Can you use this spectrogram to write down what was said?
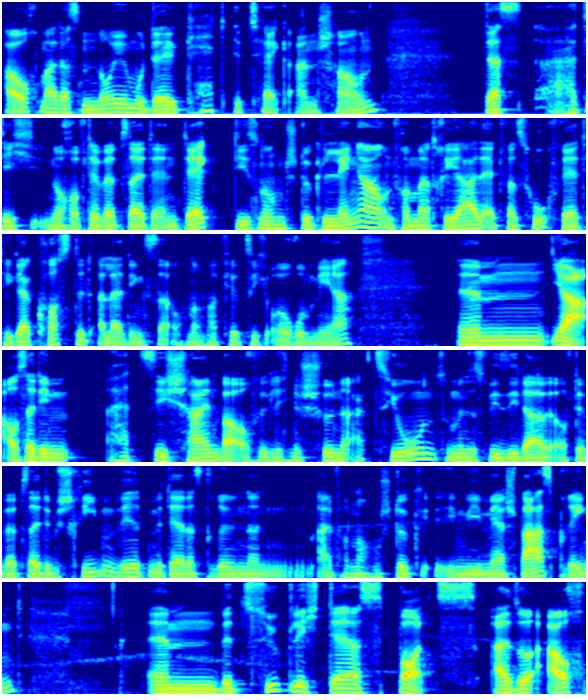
auch mal das neue Modell Cat Attack anschauen. Das hatte ich noch auf der Webseite entdeckt. Die ist noch ein Stück länger und vom Material etwas hochwertiger, kostet allerdings da auch nochmal 40 Euro mehr. Ähm, ja, außerdem hat sie scheinbar auch wirklich eine schöne Aktion, zumindest wie sie da auf der Webseite beschrieben wird, mit der das Drillen dann einfach noch ein Stück irgendwie mehr Spaß bringt. Ähm, bezüglich der Spots, also auch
